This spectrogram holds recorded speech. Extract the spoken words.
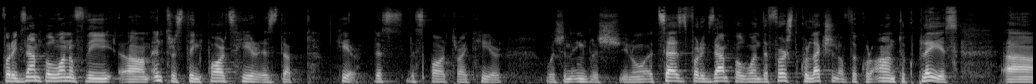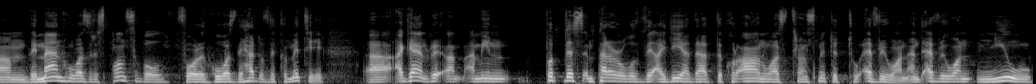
For example, one of the um, interesting parts here is that here, this, this part right here, which in English, you know, it says, for example, when the first collection of the Quran took place, um, the man who was responsible for, who was the head of the committee, uh, again, um, I mean, put this in parallel with the idea that the Quran was transmitted to everyone and everyone knew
